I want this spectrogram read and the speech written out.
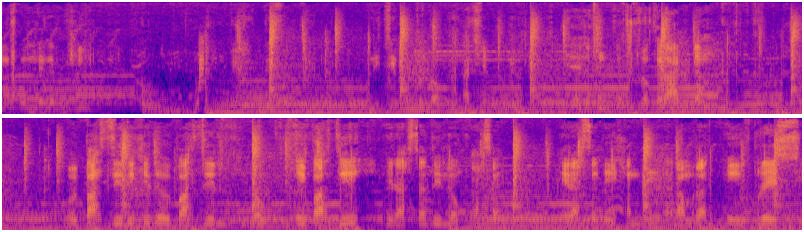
মার্বেল লেকের ভিউ নিচে লোক আছে? কত লোকের আড্ডা। ওই পাশ দিয়ে দেখিয়ে দেয়, ওই পাশ দিয়ে লোক, এই পাশ দিয়ে এই রাস্তা দিয়ে লোক আসে। এই রাস্তা দিয়ে এখান দিয়ে আর আমরা এই উপরে এসেছি।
